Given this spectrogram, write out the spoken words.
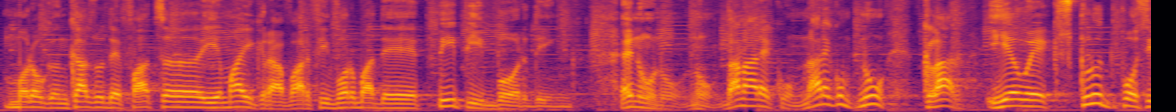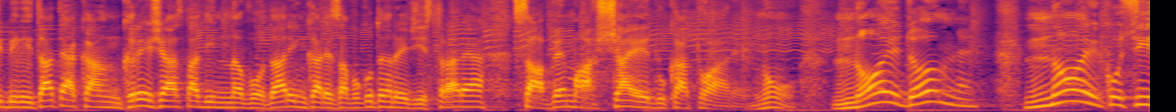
Mă rog, în cazul de față e mai grav. Ar fi vorba de pipi boarding. E nu, nu, nu, dar n-are cum, n-are cum. Nu, clar, eu exclud posibilitatea ca în creșa asta din Năvodari În care s-a făcut înregistrarea Să avem așa educatoare. Nu, noi, domne, noi cu sistemul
